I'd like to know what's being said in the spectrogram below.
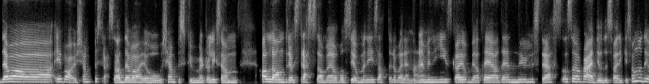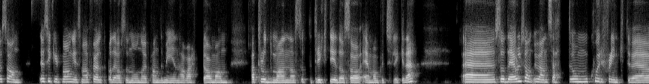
det, var Jeg var jo kjempestressa. Det var jo kjempeskummelt. Og liksom alle andre stressa med å få jobb, men jeg satt der og bare Nei, men jeg skal jobbe i Athea, det er null stress. Og så ble det jo dessverre ikke sånn. Og det er jo sånn det er sikkert mange som har følt på det også nå når pandemien har vært, og man har trodd man har stått trygt i det, og så er man plutselig ikke det. Eh, så det er jo litt sånn uansett om hvor flink du er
